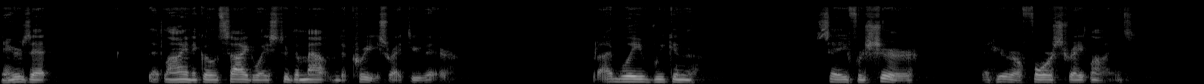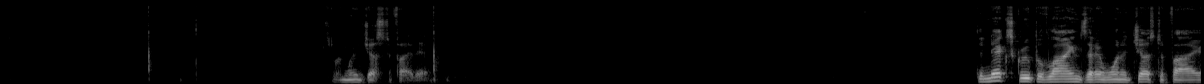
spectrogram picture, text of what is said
And here's that, that line that goes sideways through the mountain, the crease right through there. But I believe we can say for sure that here are four straight lines. So I'm going to justify them. The next group of lines that I want to justify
